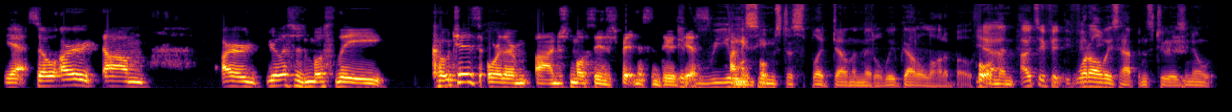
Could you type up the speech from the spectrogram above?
Yeah. So are um are your listeners mostly coaches or they're uh, just mostly just fitness enthusiasts? It enthusiasts? really I mean, seems to split down the middle. We've got a lot of both. Yeah, And then I would say 50 what always happens too is you know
